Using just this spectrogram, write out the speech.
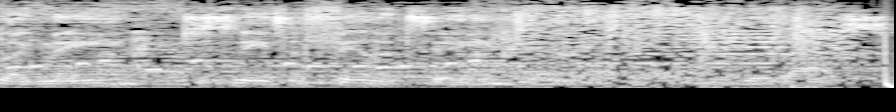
like me just needs infinity. Relax.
